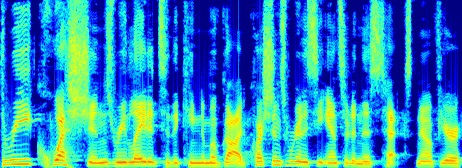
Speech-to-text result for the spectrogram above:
three questions related to the kingdom of God. Questions we're going to see answered in this text. Now, if you're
